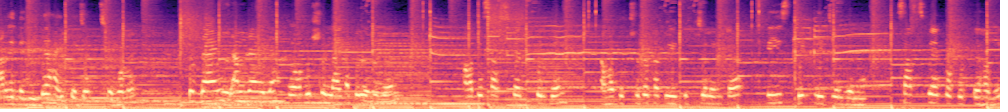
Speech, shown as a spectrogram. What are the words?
আরে দেখি দেখাইতে যাচ্ছে বলেন। তো গাইস আমরা এলাম তো অবশ্যই লাইক করে দেবেন আমাদের সাবস্ক্রাইব করবেন। আমাদের ছোটখাটো ইউটিউব চ্যানেলটা প্লিজ দেখলেই চলবে না সাবস্ক্রাইবও করতে হবে।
